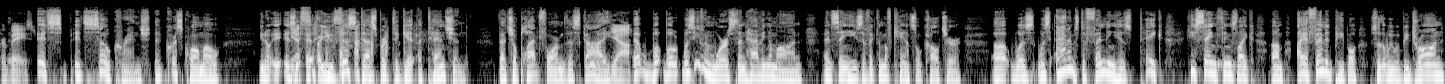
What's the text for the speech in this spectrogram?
uh, or based? It's it's so cringe. Chris Cuomo, you know, is yes. it, are you this desperate to get attention that you'll platform this guy? Yeah. But, but was even worse than having him on and saying he's a victim of cancel culture uh, was was Adams defending his take. He's saying things like, um, "I offended people so that we would be drawn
